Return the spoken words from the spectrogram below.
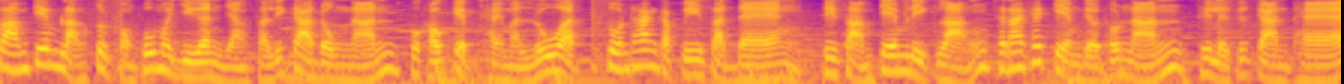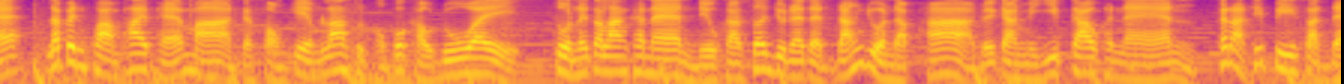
สามเกมหลังสุดของผู้มาเยือนอย่างสาริกาดงนั้นพวกเขาเก็บชัยมาลวด ส่วนทางกับปีศาจแดง ที่ 3 เกมลีกหลัง ชนะแค่เกมเดียวเท่านั้น ที่เหลือคือการแพ้ และเป็นความพ่ายแพ้มาจาก 2 เกมล่าสุดของพวกเขาด้วยส่วนในตารางคะแนนนิวคาสเซิลยูไนเต็ดดังอยู่อันดับ 5 โดยการมี 29 คะแนน ขณะที่ปีศาจแด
